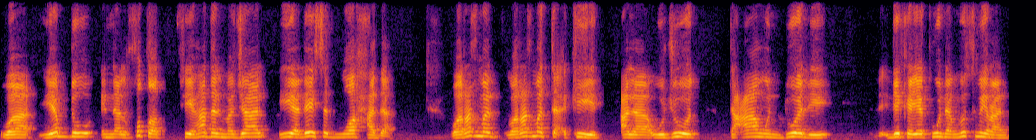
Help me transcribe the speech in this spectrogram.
ويبدو إن الخطط في هذا المجال هي ليست موحدة. ورغم ورغم التأكيد على وجود تعاون دولي لكي يكون مثمرا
